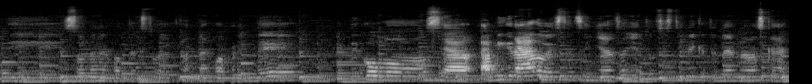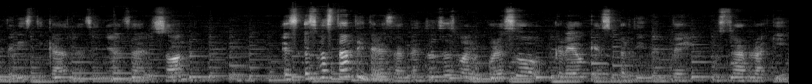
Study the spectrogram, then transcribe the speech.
de solo en el contexto del fandango aprender, cómo se ha, migrado esta enseñanza y entonces tiene que tener nuevas características la enseñanza del son. Es, es, bastante interesante, entonces bueno, por eso creo que es pertinente mostrarlo aquí.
